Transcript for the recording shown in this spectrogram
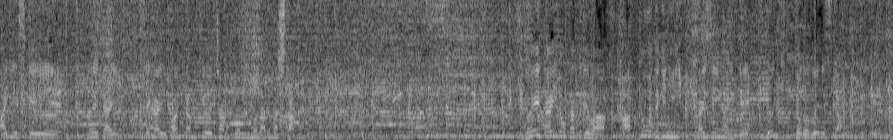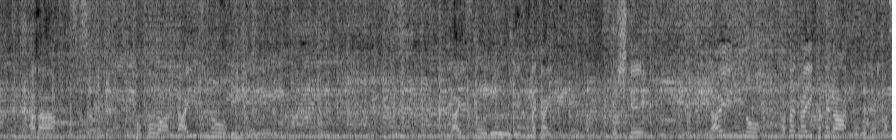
ISKA ムエタイ世界バンタム級チャンピオンにもなりました。ムエタイの格では圧倒的に対戦相手ルンキットが上ですがただここはライズのリング。ライズのルールで戦いそしてライズの戦い方がここにあります。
